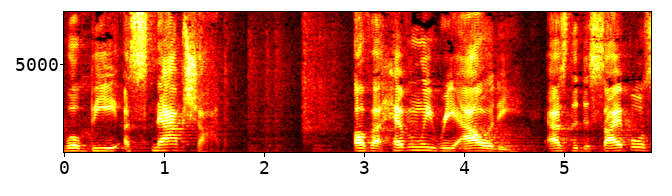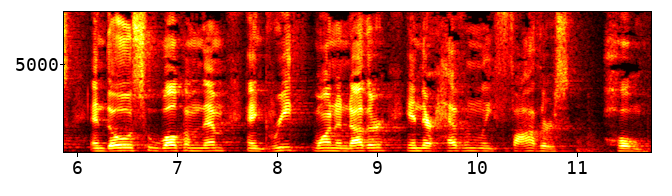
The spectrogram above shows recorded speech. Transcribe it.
will be a snapshot of a heavenly reality as the disciples and those who welcome them and greet one another in their heavenly Father's home.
